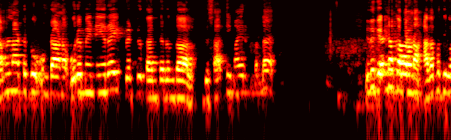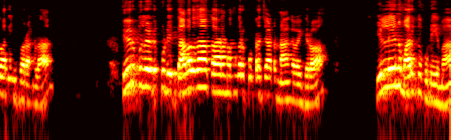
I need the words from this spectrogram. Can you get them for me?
தமிழ்நாட்டுக்கு உண்டான உரிமை நீரை பெற்று தந்திருந்தால் இது சாத்தியமாயிருக்கும்ல? இதுக்கு என்ன காரணம்? அதை பத்தி வாதிக்க போறாங்களா? தீர்ப்பில் எடுக்கக்கூடிய தவறுதான் காரணம்ங்கிற குற்றச்சாட்டு நாங்க வைக்கிறோம். இல்லைன்னு மறுக்க முடியுமா?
